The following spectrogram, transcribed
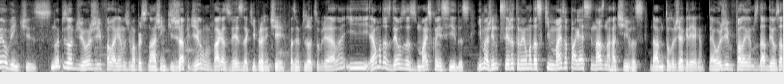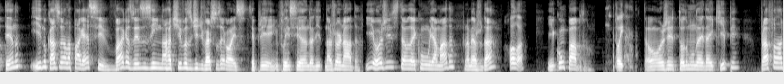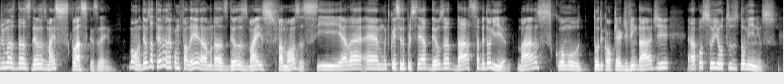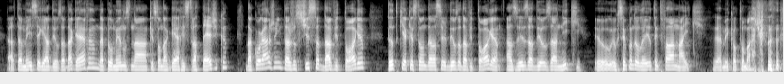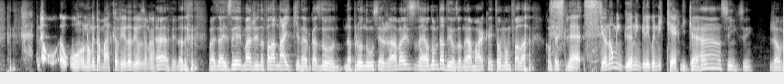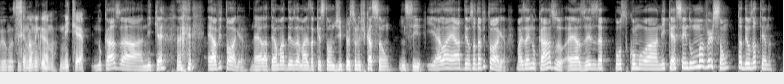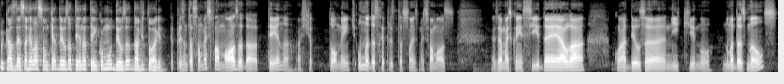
bem, ouvintes. No episódio de hoje falaremos de uma personagem que já pediram várias vezes aqui pra gente fazer um episódio sobre ela e é uma das deusas mais conhecidas. Imagino que seja também uma das que mais aparece nas narrativas da mitologia grega. É, hoje falaremos da deusa Atena, e no caso ela aparece várias vezes em narrativas de diversos heróis, sempre influenciando ali na jornada. E hoje estamos aí com o Yamada para me ajudar. Olá. E com o Pablo. Oi. Então hoje todo mundo aí da equipe para falar de uma das deusas mais clássicas aí. Bom, a deusa Atena, né, como falei, é uma das deusas mais famosas e ela é muito conhecida por ser a deusa da sabedoria. Mas, como toda e qualquer divindade, ela possui outros domínios. Ela também seria a deusa da guerra, né, pelo menos na questão da guerra estratégica, da coragem, da justiça, da vitória tanto que a questão dela ser deusa da vitória, às vezes a deusa Nike, eu, eu sempre quando eu leio eu tento falar Nike. É meio que automático. Não, o, o, nome da marca veio da deusa, né? É, veio da Mas aí você imagina falar Nike, né? Por causa do, da pronúncia já, mas é o nome da deusa, não é a marca, então vamos falar como tá escrito. É, se eu não me engano, em grego é Nike. Nike, ah, sim, sim. Já ouviu algumas Se eu não me engano, Nike. No caso, a Nike é a vitória. Né? Ela até é uma deusa mais a questão de personificação em si. E ela é a deusa da vitória. Mas aí, no caso, é, às vezes é posto como a Nike sendo uma versão da deusa Atena. Por causa dessa relação que a deusa Atena tem como deusa da vitória. A representação mais famosa da Atena, acho que atualmente, uma das representações mais famosas, mas é a mais conhecida, é ela com a deusa Nike no, numa das mãos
